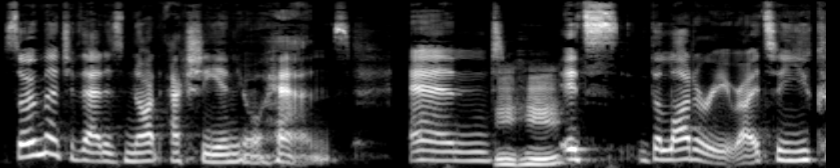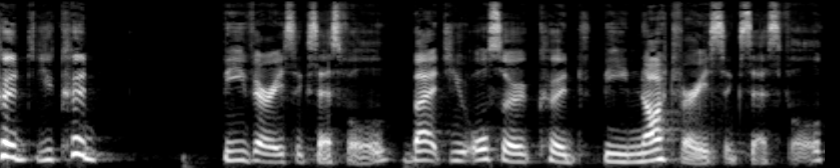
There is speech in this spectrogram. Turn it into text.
So much of that is not actually in your hands, and mm-hmm. it's the lottery, right? So you could you could be very successful, but you also could be not very successful.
